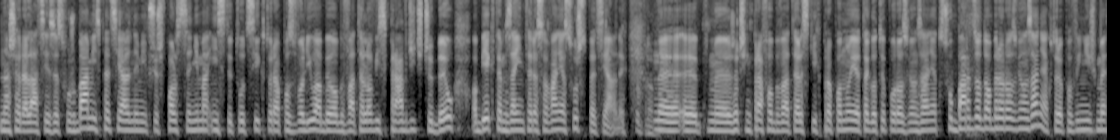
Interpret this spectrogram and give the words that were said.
nasze relacje ze służbami specjalnymi. Przecież w Polsce nie ma instytucji, która pozwoliłaby obywatelowi sprawdzić, czy był obiektem zainteresowania służb specjalnych. E, Rzecznik Praw Obywatelskich proponuje tego typu rozwiązania. To są bardzo dobre rozwiązania, które powinniśmy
